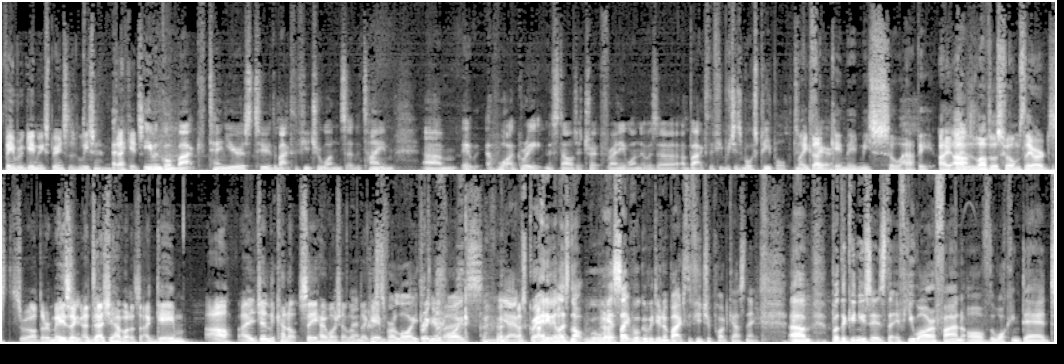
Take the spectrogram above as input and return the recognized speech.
favorite gaming experiences of recent decades. Even going back ten years to the Back to the Future ones at the time, um, it, what a great nostalgia trip for anyone that was a, a Back to the Future, which is most people. To Like be that fair, game made me so happy. I, I Oh. love those films. They are just oh, they're amazing. too, and to actually have it a game, ah, I genuinely cannot say how much I love and that Christopher game. Lloyd to do the back. voice, and yeah, it was great. Anyway, let's not. We'll get side. We're going to be doing a Back to the Future podcast next. Um, but the good news is that if you are a fan of The Walking Dead.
